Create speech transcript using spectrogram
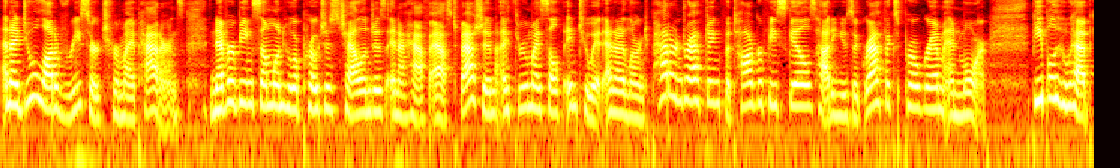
and I do a lot of research for my patterns. Never being someone who approaches challenges in a half assed fashion, I threw myself into it, and I learned pattern drafting, photography skills, how to use a graphics program, and more. People who have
